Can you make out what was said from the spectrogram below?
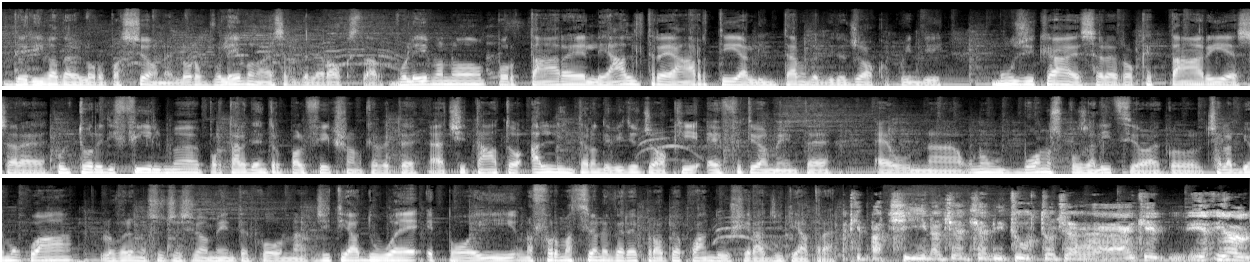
deriva dalle loro passioni. Loro volevano essere delle Rockstar, volevano portare le altre arti all'interno del videogioco, quindi musica, essere rockettari, essere cultori di film, portare dentro Pulp Fiction che avete eh, citato all'interno dei videogiochi e effettivamente è un, un- un buono sposalizio. Ecco, ce l'abbiamo qua, lo avremo successivamente con GTA 2 e poi una formazione vera e propria quando uscirà GTA 3. Che Pacino, c'è, c'è di tutto. Cioè, anche, io, io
